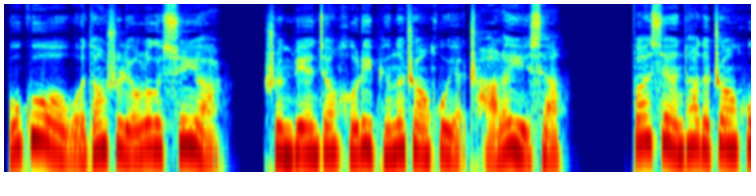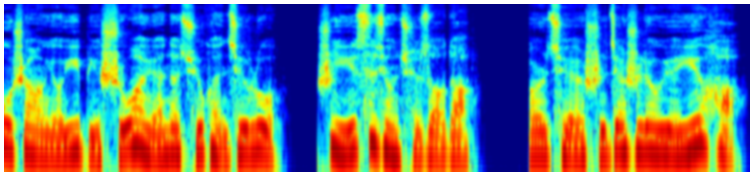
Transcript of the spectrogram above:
不过我当时留了个心眼儿，顺便将何丽萍的账户也查了一下，发现她的账户上有一笔十万元的取款记录。是一次性取走的，而且时间是六月一号。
